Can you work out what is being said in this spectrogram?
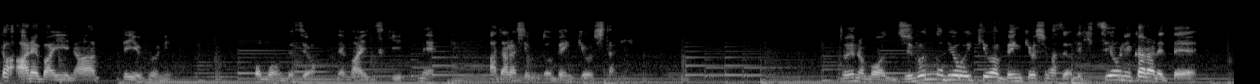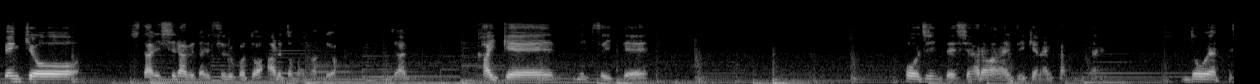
があればいいなっていうふうに思うんですよ。で、毎月ね、新しいことを勉強したり。というのも、自分の領域は勉強しますよ。で、必要に駆られて勉強したり調べたりすることはあると思いますよ。じゃあ、会計について、法人税支払わないといけないからみたいな。どうやって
